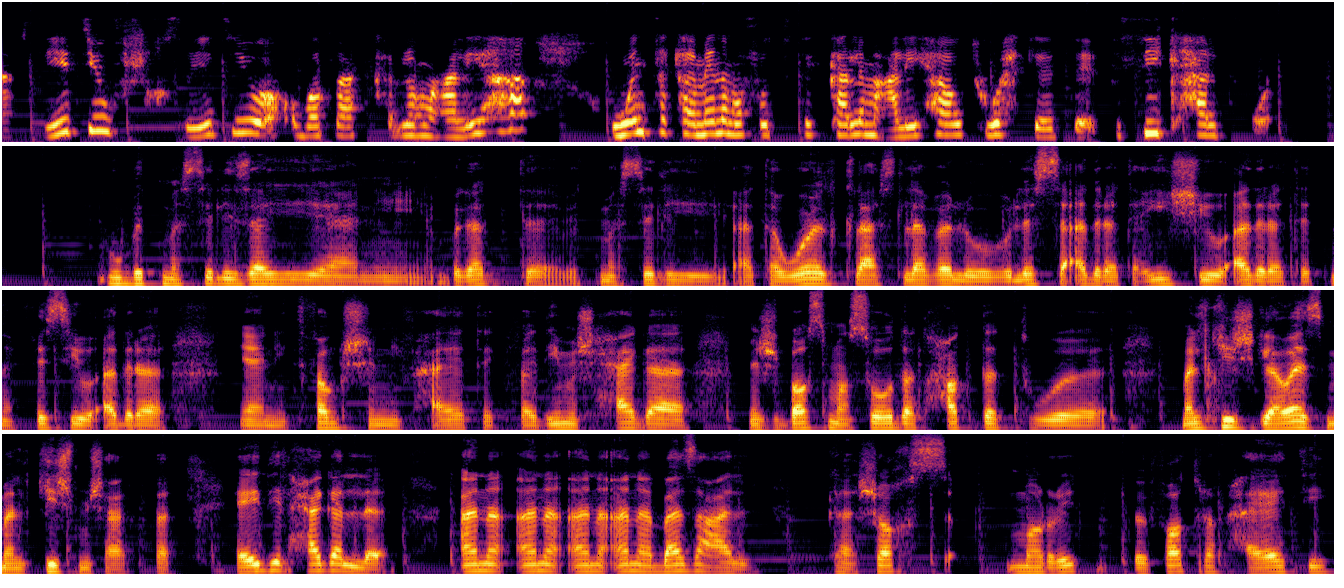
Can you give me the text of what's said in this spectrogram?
نفسيتي وفي شخصيتي وبطلع أتكلم عليها وأنت كمان المفروض تتكلم عليها وتروح تسيك هيلب فور وبتمثلي زي يعني بجد بتمثلي at a world class level ولسه قادرة تعيشي وقادرة تتنفسي وقادرة يعني تفانكشني في حياتك. فدي مش حاجة مش بصمة سودا اتحطت وملكيش جواز ملكيش مش عارفة هي دي الحاجة اللي أنا أنا أنا أنا بزعل كشخص مريت بفترة في حياتي.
